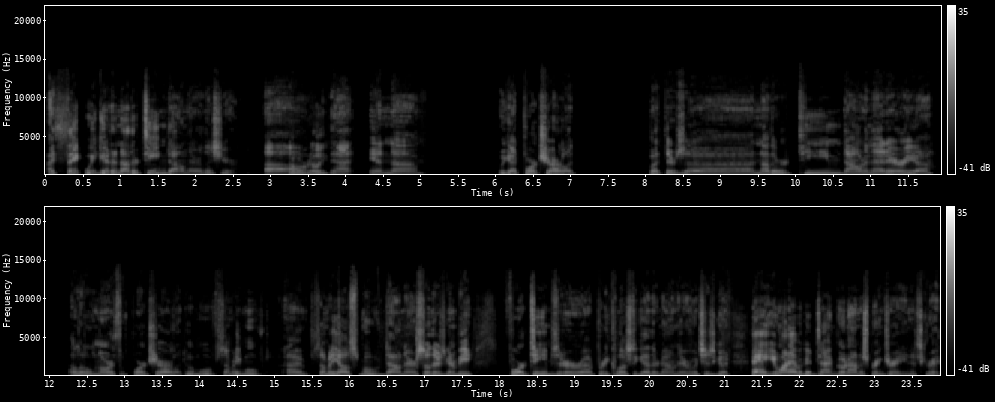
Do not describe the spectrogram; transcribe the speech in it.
I think we get another team down there this year. Uh, oh, really? yeah, in uh, we got Port Charlotte, but there's uh, another team down in that area, a little north of Port Charlotte. Who moved? Somebody moved. Uh, somebody else moved down there. So there's going to be four teams that are uh, pretty close together down there, which is good. Hey, you want to have a good time? Go down to spring training. It's great.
